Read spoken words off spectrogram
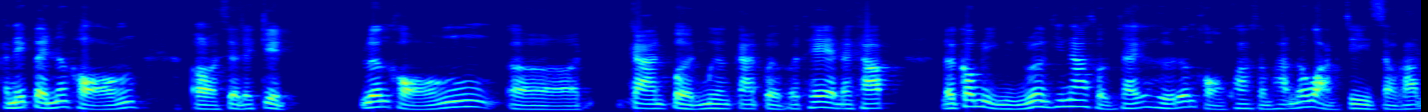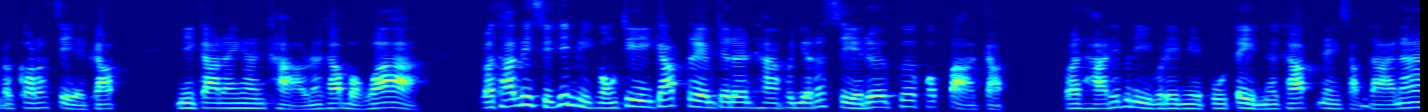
อันนี้เป็นเรื่องของ เศรษฐกิจเรื่องของอการเปิดเมืองการเปิดประเทศนะครับ แล้วก็มีอีกหนึ่งเรื่องที่น่าสนใจก็คือเรื่องของความสัมพันธ์ระหว่างจีนสหรัฐแล้วก็รัสเซียครับมีการรายงานข่าวนะครับ บอกว่าประธานาธิบดีสีจิ้นผิงของจีนครับเตรียมจะเดินทางไปเยือนรัสเซียด้วยเพื่อพบปะกับประธานาธิบดีวลาดิเมียร์ปูตินนะครับในสัปดาห์หน้า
